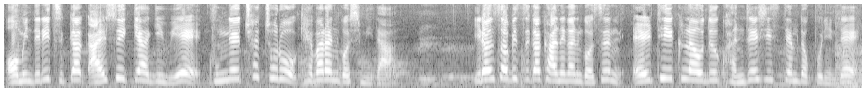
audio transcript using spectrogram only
어민들이 즉각 알 수 있게 하기 위해 국내 최초로 개발한 것입니다. 이런 서비스가 가능한 것은 LTE 클라우드 관제 시스템 덕분인데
